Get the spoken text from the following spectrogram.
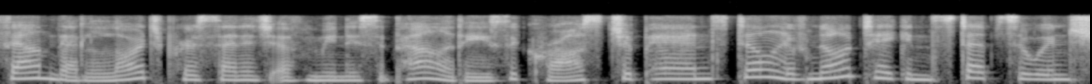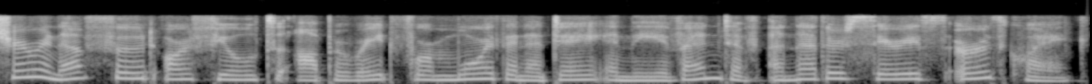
found that a large percentage of municipalities across Japan still have not taken steps to ensure enough food or fuel to operate for more than a day in the event of another serious earthquake.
